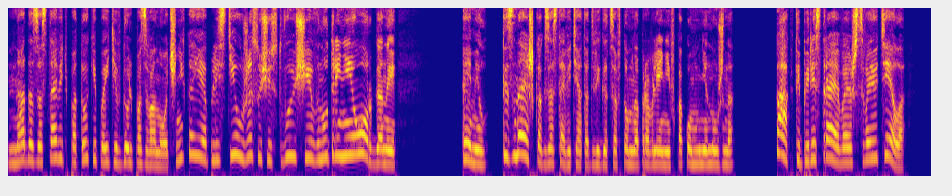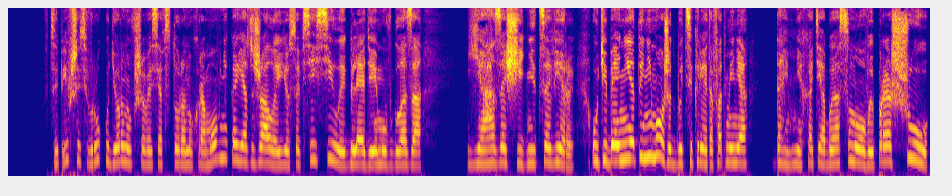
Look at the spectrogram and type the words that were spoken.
Надо заставить потоки пойти вдоль позвоночника и оплести уже существующие внутренние органы. «Эмил, Ты знаешь, как заставить ата двигаться в том направлении, в каком мне нужно? Как ты перестраиваешь свое тело?» Вцепившись в руку дернувшегося в сторону храмовника, я сжала ее со всей силой, глядя ему в глаза. «Я защитница веры. У тебя нет и не может быть секретов от меня. Дай мне хотя бы основы, прошу!»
